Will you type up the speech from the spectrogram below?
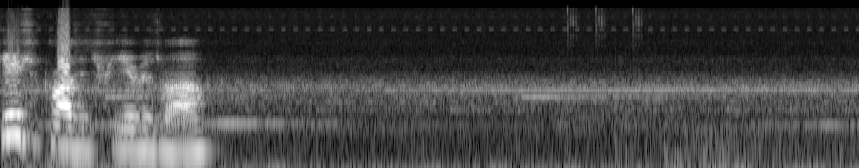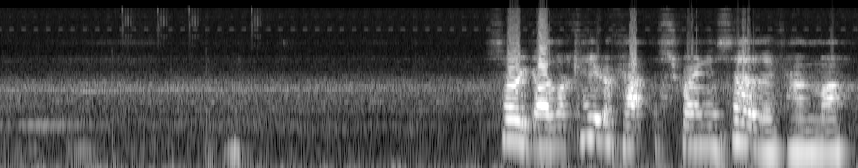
few surprises for you as well. Sorry guys, I keep looking at the screen instead of the camera.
